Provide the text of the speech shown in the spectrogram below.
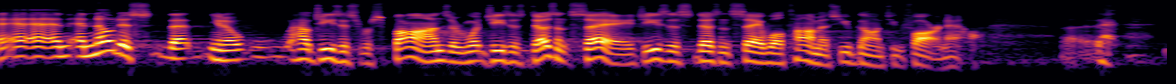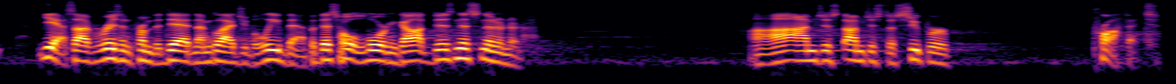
And, and, and, notice that, you know, how Jesus responds or what Jesus doesn't say. Jesus doesn't say, Well, Thomas, you've gone too far now. Uh, yes, I've risen from the dead, and I'm glad you believe that. But this whole Lord and God business, no, no, no, no. I'm just, I'm just a super prophet.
